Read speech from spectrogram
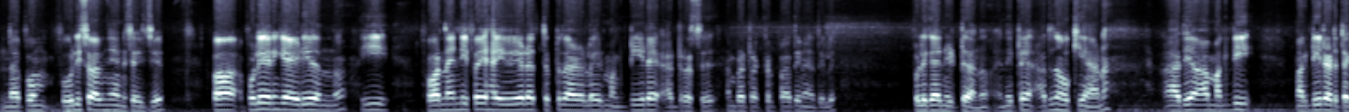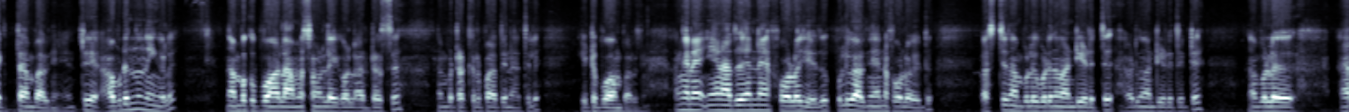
എന്നാൽ അപ്പം പോലീസ് പറഞ്ഞതനുസരിച്ച് അപ്പോൾ പുള്ളി എനിക്ക് ഐഡിയ തന്നു. ഈ ഫോർ നയന്റി ഫൈവ് ഹൈവേയുടെ തൊട്ട് താഴെയുള്ള ഒരു മഗ്ഡിയുടെ അഡ്രസ്സ് നമ്മുടെ ട്രക്കർ പാത്തിനകത്തിൽ പുള്ളിക്കാരൻ ഇട്ട് തന്നു. എന്നിട്ട് അത് നോക്കിയാണ് ആദ്യം ആ മഗ്ഡി മഗ്ഡിയുടെ അടുത്ത് എത്താൻ പറഞ്ഞു. എന്നിട്ട് അവിടുന്ന് നിങ്ങൾ നമുക്ക് പോകാനുള്ള ആമസോണിലേക്കുള്ള അഡ്രസ്സ് നമ്മുടെ ട്രക്കർ പാത്തിനകത്തിൽ ഇട്ട് പോകാൻ പറഞ്ഞു. അങ്ങനെ ഞാൻ അത് തന്നെ ഫോളോ ചെയ്തു. പുള്ളി പറഞ്ഞ് തന്നെ ഫോളോ ചെയ്തു. ഫസ്റ്റ് നമ്മൾ ഇവിടുന്ന് വണ്ടി എടുത്ത് അവിടുന്ന് വണ്ടി എടുത്തിട്ട് നമ്മൾ ആ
